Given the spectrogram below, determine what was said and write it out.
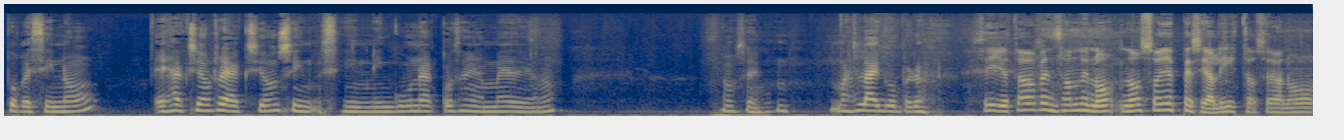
Porque si no, es acción-reacción sin, sin ninguna cosa en el medio, ¿no? No sé, más largo, pero... Sí, yo estaba pensando, no, no soy especialista, o sea, no,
